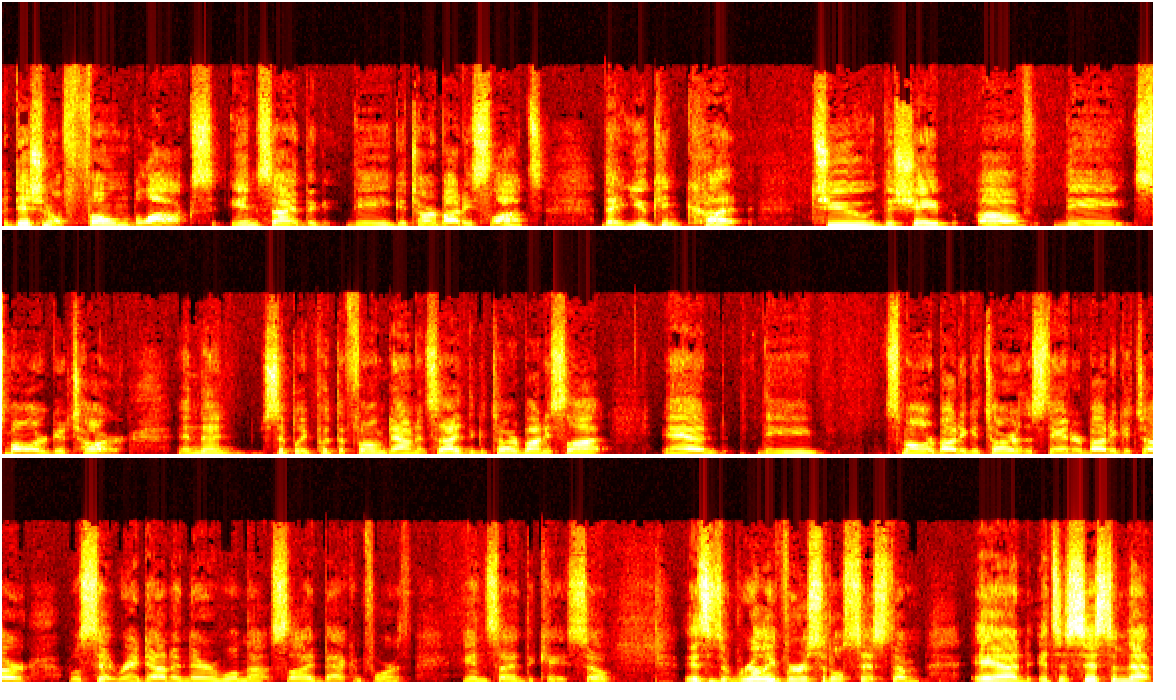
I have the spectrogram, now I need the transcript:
additional foam blocks inside the, the guitar body slots that you can cut to the shape of the smaller guitar and then simply put the foam down inside the guitar body slot and the smaller body guitar, the standard body guitar, will sit right down in there and will not slide back and forth inside the case. So this is a really versatile system and it's a system that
